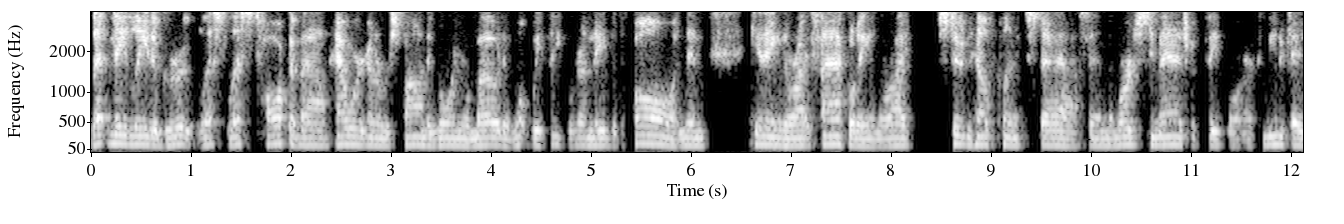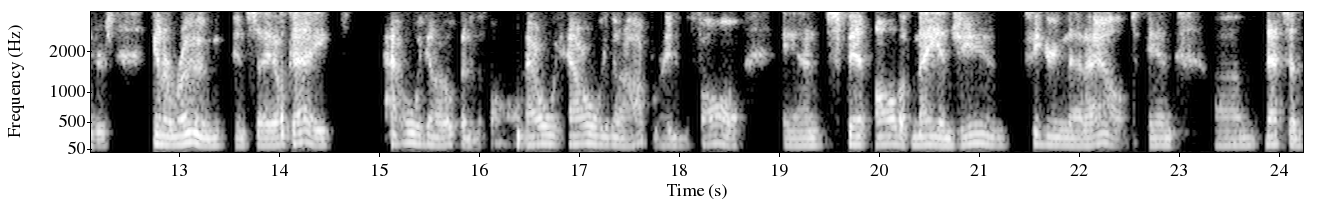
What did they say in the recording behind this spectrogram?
let me lead a group. Let's let's talk about how we're going to respond to going remote and what we think we're going to need to the fall, and then getting the right faculty and the right student health clinic staff and emergency management people and our communicators in a room and say, okay, how are we going to open in the fall? How are we how are we going to operate in the fall? And spent all of May and June figuring that out, and um, that's a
